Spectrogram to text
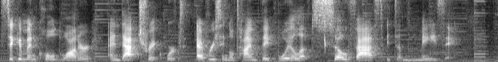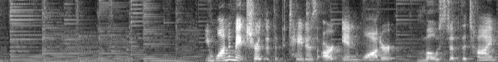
stick them in cold water, and that trick works every single time. They boil up so fast, it's amazing. You wanna make sure that the potatoes are in water most of the time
